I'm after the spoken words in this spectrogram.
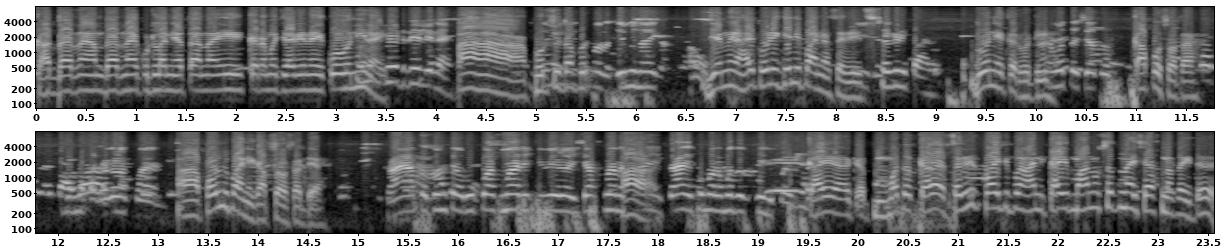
खासदार नाही आमदार नाही कुठला नेता नाही कर्मचारी नाही कोणी नाही. भेट दिली नाही. हा हा जमीन आहे का? जमीन आहे थोडी गेली पाण्यात सगळी सगळी दोन एकर होती. काय होतं शेतात? कापूस होता. सगळं हा पाहुणे पाणी कापसावर सध्या. काय आता तुमच्या उपासमारीची वेळ आहे शासनानं हा. काय काय तुम्हाला मदत केली पाहिजे? काही अं, मदत करा सगळीच पाहिजे पण आणि काही माणूसच नाही शासनाचा इथं.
